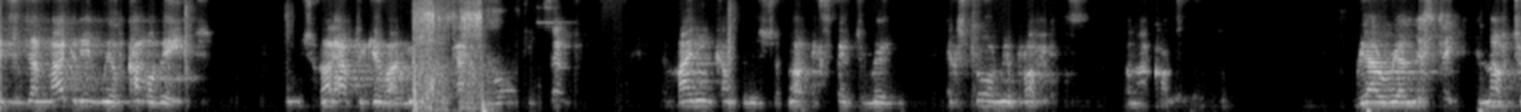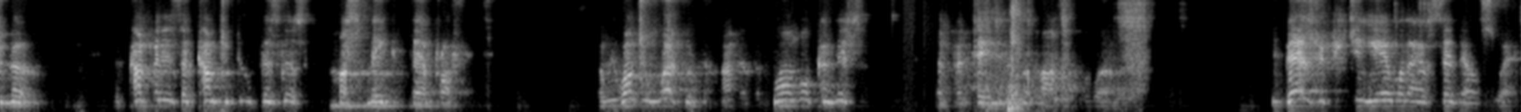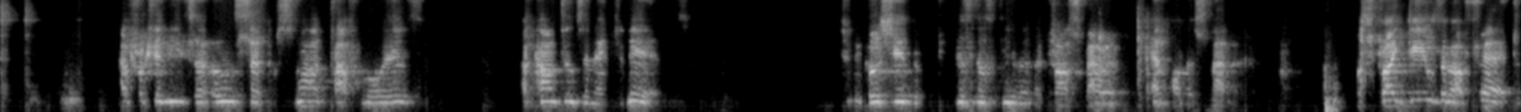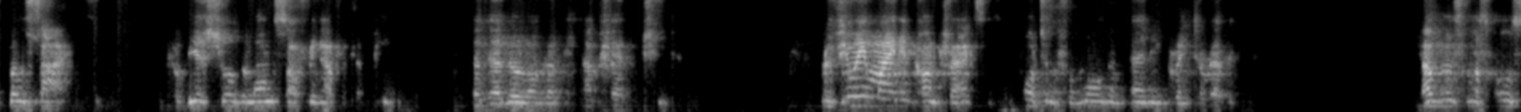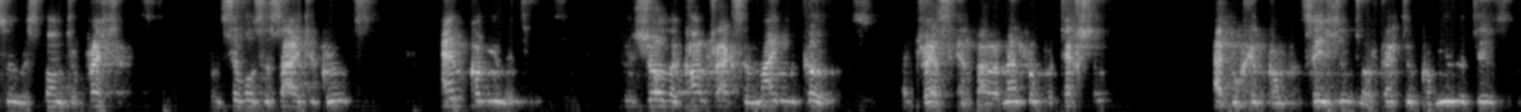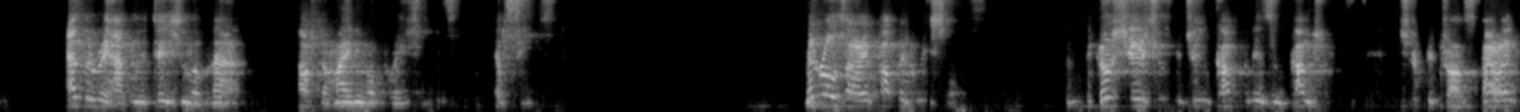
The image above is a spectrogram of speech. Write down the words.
Ladies and gentlemen, I believe we have come of age. We should not have to give our unusual tax and royalty incentives. The mining companies should not expect to make extraordinary profits on our continent. We are realistic enough to know the companies that come to do business must make their profit. But we want to work with them under the normal conditions that pertain in other parts of the world. It bears repeating here what I have said elsewhere. Africa needs her own set of smart, tough lawyers, accountants, and engineers to negotiate the business deal in a transparent and honest manner. Strike deals that are fair to both sides to reassure the long-suffering African people that they are no longer being unfairly treated. Reviewing mining contracts important for more than earning greater revenue. Governments must also respond to pressures from civil society groups and communities to ensure that contracts and mining codes address environmental protection, adequate compensation to affected communities, and the rehabilitation of land after mining operations have ceased. Minerals are a public resource. Negotiations between companies and countries should be transparent,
